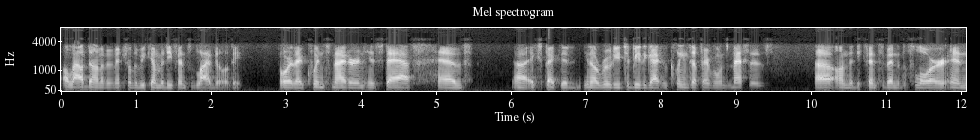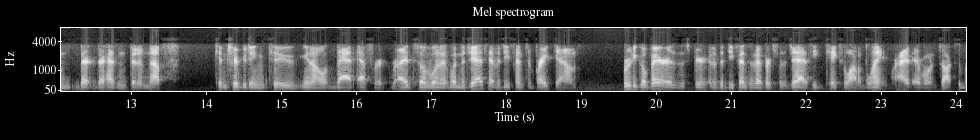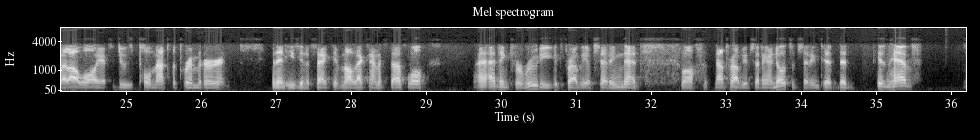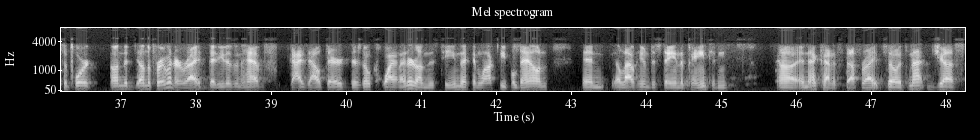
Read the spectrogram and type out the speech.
allowed Donovan Mitchell to become a defensive liability, or that Quin Snyder and his staff have uh, expected, you know, Rudy to be the guy who cleans up everyone's messes uh, on the defensive end of the floor, and there there hasn't been enough contributing to you know that effort, right? So when it, when the Jazz have a defensive breakdown, Rudy Gobert is the spearhead of the defensive efforts for the Jazz. He takes a lot of blame, right? Everyone talks about, oh, well, all you have to do is pull him out to the perimeter, and and then he's ineffective and all that kind of stuff. Well, I, I think for Rudy, it's probably upsetting that, well, not probably upsetting. I know it's upsetting to, that he doesn't have support on the on the perimeter, right? That he doesn't have guys out there. There's no Kawhi Leonard on this team that can lock people down and allow him to stay in the paint and uh, and that kind of stuff, right? So it's not just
